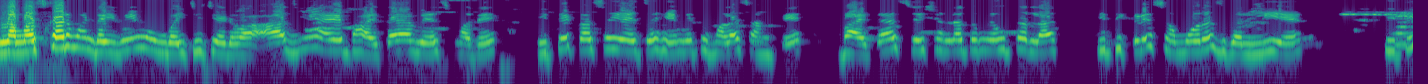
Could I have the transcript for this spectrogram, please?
नमस्कार मंडळी मी मुंबईची चेडवा. आज मी आहे भायखळा वेस्टमध्ये. इथे कसं यायचं हे मी तुम्हाला सांगते. भायखळा स्टेशनला तुम्ही उतरलात की तिकडे समोरच गल्ली आहे. तिथे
